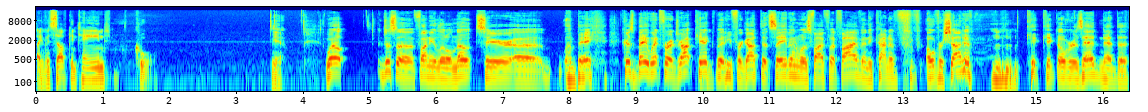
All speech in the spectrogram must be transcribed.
like if it's self contained, cool. Yeah. Well, just a funny little notes here. Uh, Bey, Chris Bey went for a drop kick, but he forgot that Sabin was five foot five, and he kind of overshot him, kick, kicked over his head, and had to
